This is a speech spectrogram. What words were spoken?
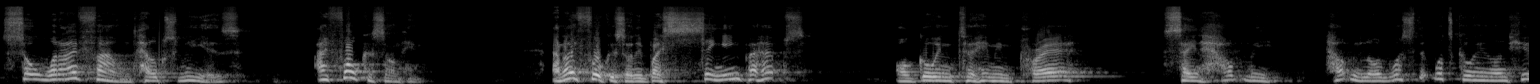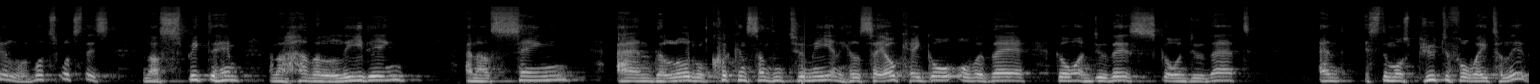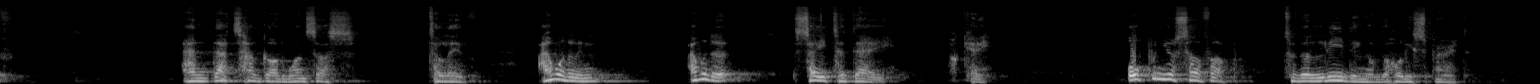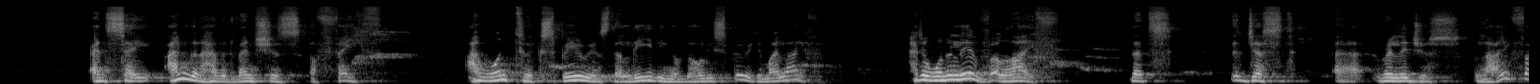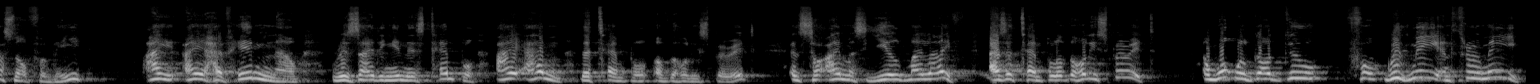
So, what I've found helps me is I focus on Him. And I focus on Him by singing, perhaps, or going to Him in prayer, saying, Help me, help me, Lord. What's, the, what's going on here, Lord? What's, what's this? And I'll speak to Him and I'll have a leading and I'll sing and the Lord will quicken something to me and He'll say, okay, go over there, go and do this, go and do that. And it's the most beautiful way to live. And that's how God wants us to live. I want to, I want to say today, okay, open yourself up to the leading of the Holy Spirit and say, I'm going to have adventures of faith. I want to experience the leading of the Holy Spirit in my life. I don't want to live a life that's just a religious life. That's not for me. I, I have Him now residing in this temple. I am the temple of the Holy Spirit. And so I must yield my life as a temple of the Holy Spirit. And what will God do for, with me and through me?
